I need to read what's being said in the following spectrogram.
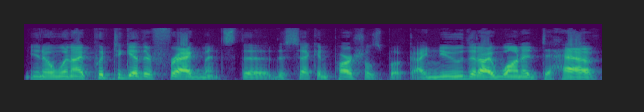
You know, when I put together Fragments, the, the second partials book, I knew that I wanted to have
